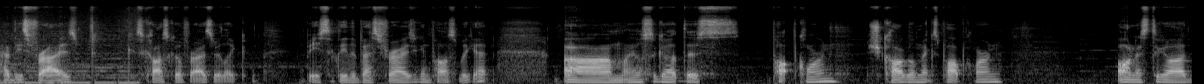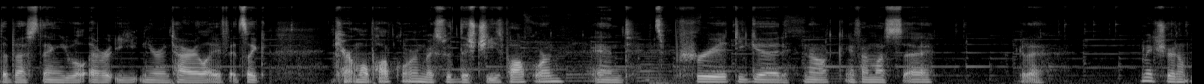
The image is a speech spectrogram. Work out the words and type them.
Had these fries, because Costco fries are like basically the best fries you can possibly get. Um, I also got this popcorn, Chicago mixed popcorn. Honest to God, the best thing you will ever eat in your entire life. It's like caramel popcorn mixed with this cheese popcorn, and it's pretty good, knock, if I must say. I Gotta make sure I don't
